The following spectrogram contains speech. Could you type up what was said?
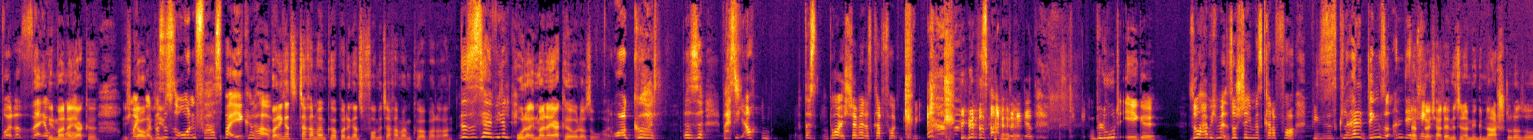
Boah, das ist ja in meiner oh. Jacke. Ich mein glaube, Gott, das die ist unfassbar ekelhaft. er war den ganzen Tag an meinem Körper, den ganzen Vormittag an meinem Körper dran. Das ist ja wieder. Oder in meiner Jacke oder so halt. Oh Gott, das ist ja, weiß ich auch. Das, boah, ich stelle mir das gerade vor. das jetzt. Blutegel. So habe ich mir, so stelle ich mir das gerade vor, wie dieses kleine Ding so an der Ja, hängt. vielleicht hat er ein bisschen an mir genascht oder so.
